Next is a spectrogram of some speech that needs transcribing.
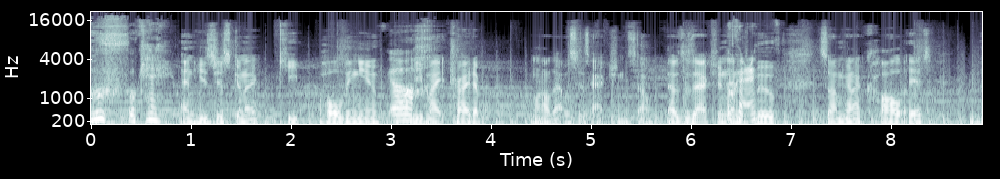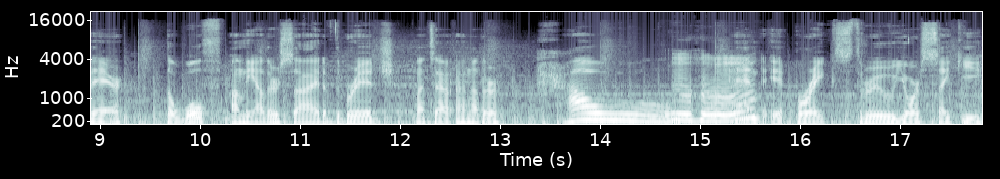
Oof, okay. And he's just gonna keep holding you. Ugh. He might try to. Well, that was his action, so that was his action and Okay. his move. So I'm gonna call it there. The wolf on the other side of the bridge lets out another howl, Mm-hmm. and it breaks through your psyche,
